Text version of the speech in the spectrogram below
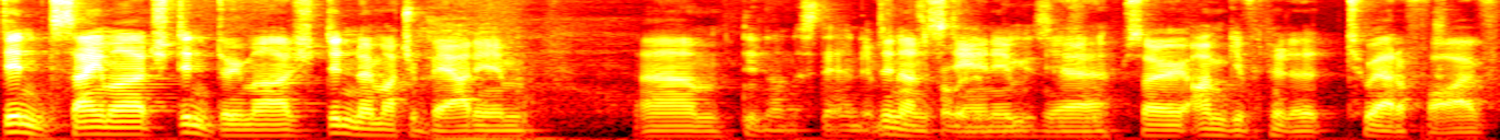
didn't say much didn't do much didn't know much about him um, didn't understand him. didn't understand him yeah. so i'm giving it a two out of five.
